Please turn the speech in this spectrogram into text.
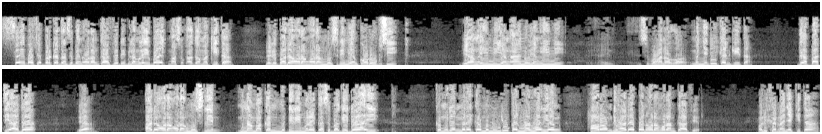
Saya baca perkataan sebagian orang kafir dibilang lebih baik masuk agama kita daripada orang-orang muslim yang korupsi, yang ini, yang anu, yang ini. Ya, ini subhanallah, menyedihkan kita. dapati ada ya ada orang-orang muslim menamakan diri mereka sebagai dai kemudian mereka menunjukkan hal-hal yang haram di hadapan orang-orang kafir oleh karenanya kita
